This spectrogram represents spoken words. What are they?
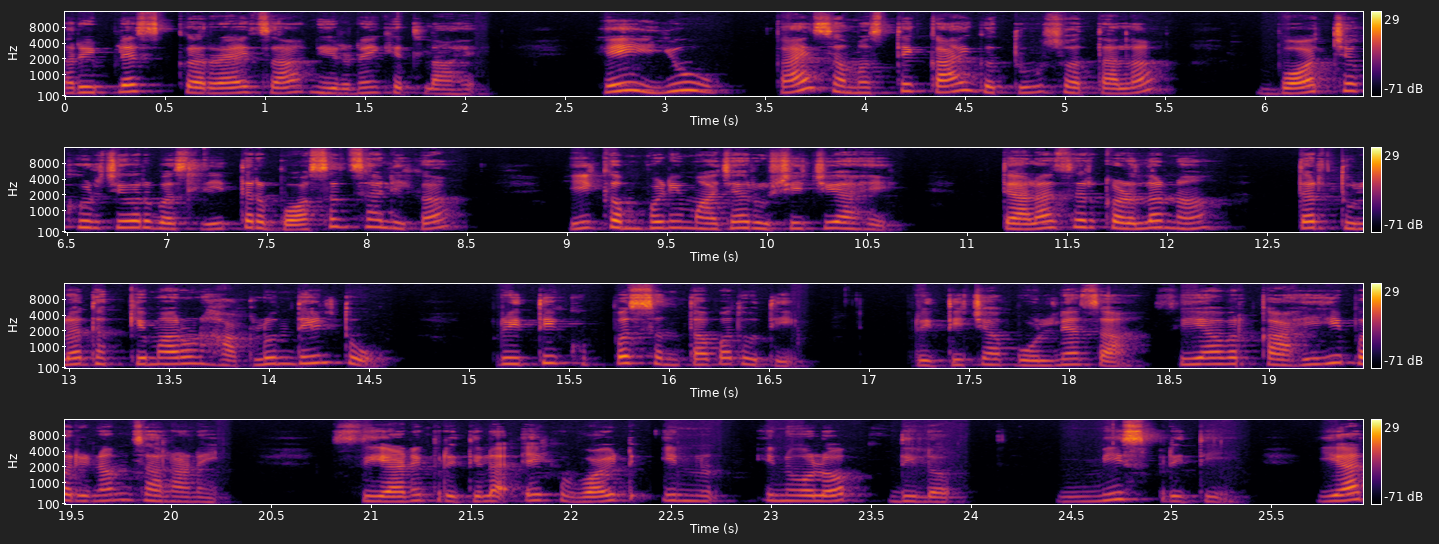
रिप्लेस करायचा निर्णय घेतला आहे. हे यू काय समजते काय ग तू स्वतःला? बॉसच्या खुर्चीवर बसली तर बॉसच झाली का? ही कंपनी माझ्या ऋषीची आहे. त्याला जर कळलं ना तर तुला धक्के मारून हाकलून देईल तो. प्रीती खूपच संतापत होती. प्रीतीच्या बोलण्याचा सियावर काहीही परिणाम झाला नाही. सियाने प्रीतीला एक व्हाईट इन इन्व्हॉल्व दिलं. मिस प्रीती यात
